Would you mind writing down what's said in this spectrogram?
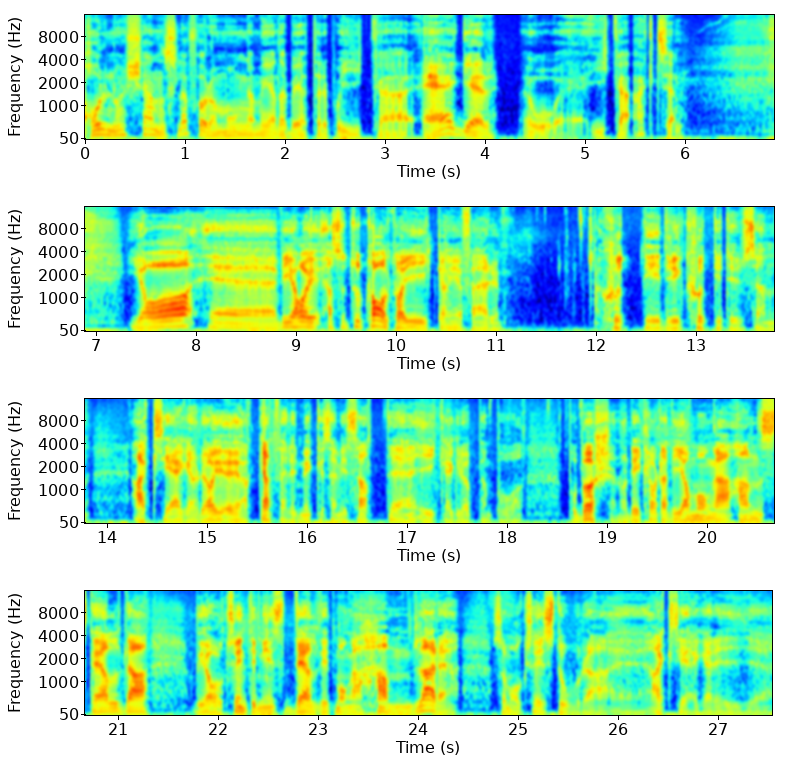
Har du någon känsla för om många medarbetare på ICA äger eh, eh, ICA-aktien? Ja, eh, vi har ju, alltså totalt har ju ICA ungefär 70, drygt 70 000 aktieägare och det har ju ökat väldigt mycket sedan vi satte ICA-gruppen på, på börsen. Och det är klart att vi har många anställda. Vi har också inte minst väldigt många handlare som också är stora eh, aktieägare i, eh,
